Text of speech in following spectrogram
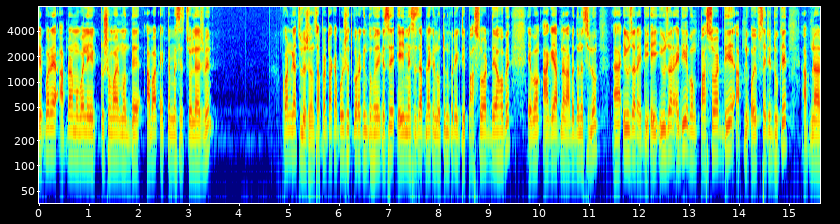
এরপরে আপনার মোবাইলে একটু সময়ের মধ্যে আবার একটা মেসেজ চলে আসবে। কনগ্রাচুলেশনস আপনার টাকা পরিশোধ করা কিন্তু হয়ে গেছে। এই মেসেজে আপনাকে নতুন করে একটি পাসওয়ার্ড দেওয়া হবে এবং আগে আপনার আবেদনে ছিল ইউজার আইডি এই ইউজার আইডি এবং পাসওয়ার্ড দিয়ে আপনি ওয়েবসাইটে ঢুকে আপনার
